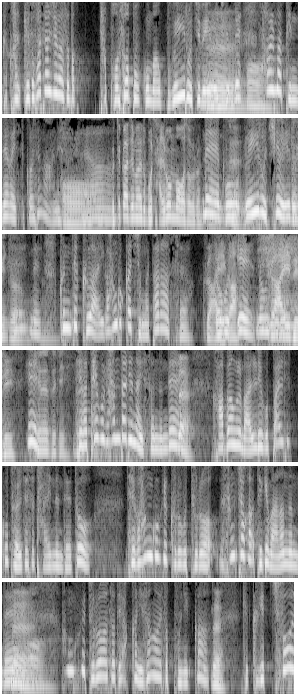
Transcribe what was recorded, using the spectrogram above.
그 가- 계속 화장실 가서 막 다 벗어보고 막 왜 이러지 왜 이러지 네. 근데 어. 설마 빈대가 있을 거라 생각 안 했었어요. 어, 그때까지만 해도 뭐 잘못 먹어서 그런지. 네. 뭐 왜 이러지 왜 이러지. 네. 근데 그 아이가 한국까지 정말 따라왔어요. 그 아이가 너무, 예, 너무 그 신기해요. 아이들이 예. 걔네들이 제가 태국에 한 달이나 있었는데 네. 가방을 말리고 빨고 별짓을 다 했는데도 제가 한국에 그러고 들어 상처가 되게 많았는데 네. 어. 한국에 들어와서도 약간 이상해서 보니까 네. 그- 그게 추워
